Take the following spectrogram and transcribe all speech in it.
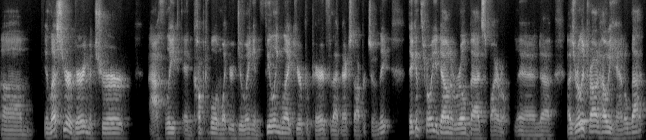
um, unless you're a very mature athlete and comfortable in what you're doing and feeling like you're prepared for that next opportunity, they can throw you down a real bad spiral. And uh, I was really proud how he handled that.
